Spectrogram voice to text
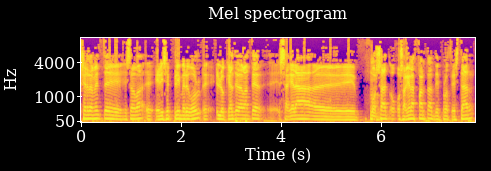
Ciertamente, Salva, eh, en ese primer gol, eh, lo que altre davanter eh, s'haguera eh, posat o, o s'haguera farta de protestar,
